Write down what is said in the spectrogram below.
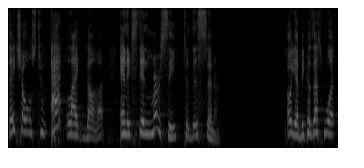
they chose to act like God and extend mercy to this sinner. Oh, yeah, because that's what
